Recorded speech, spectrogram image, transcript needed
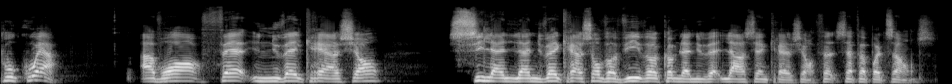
pourquoi avoir fait une nouvelle création si la, nouvelle création va vivre comme la nouvelle, l'ancienne création? Ça fait pas de sens.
